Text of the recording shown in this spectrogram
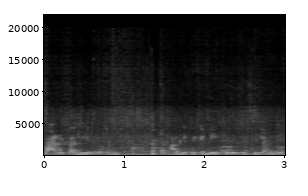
চালটা দিয়ে দেবো। আগে থেকে মেখে রেখেছিলাম উম,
